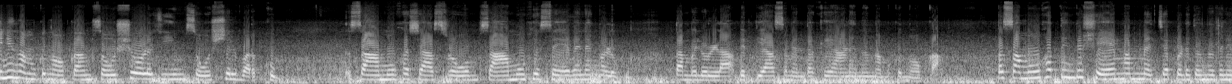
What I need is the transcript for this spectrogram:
ഇനി നമുക്ക് നോക്കാം സോഷ്യോളജിയും സോഷ്യൽ വർക്കും സാമൂഹ്യശാസ്ത്രവും സാമൂഹ്യ സേവനങ്ങളും തമ്മിലുള്ള വ്യത്യാസം എന്തൊക്കെയാണെന്ന് നമുക്ക് നോക്കാം. അപ്പോൾ സമൂഹത്തിന്റെ ക്ഷേമം മെച്ചപ്പെടുത്തുന്നതിന്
